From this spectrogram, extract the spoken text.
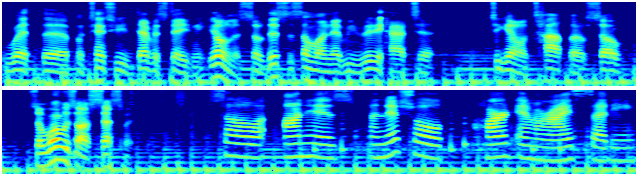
with the potentially devastating illness. So this is someone that we really had to to get on top of. So so what was our assessment? So, on his initial heart MRI study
